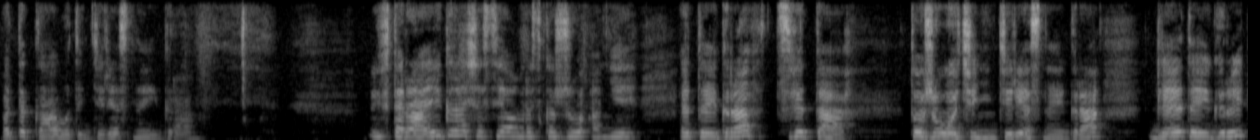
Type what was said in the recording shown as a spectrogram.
Вот такая вот интересная игра. И вторая игра, сейчас я вам расскажу о ней. Это игра цвета. Тоже очень интересная игра. Для этой игры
